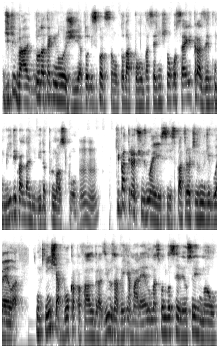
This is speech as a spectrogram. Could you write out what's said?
De que vale toda a tecnologia, toda a expansão, toda a pompa, se a gente não consegue trazer comida e qualidade de vida para o nosso povo? Uhum. Que patriotismo é esse? Esse patriotismo de goela, em que enche a boca para falar do Brasil, usa verde e amarelo, mas quando você vê o seu irmão,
